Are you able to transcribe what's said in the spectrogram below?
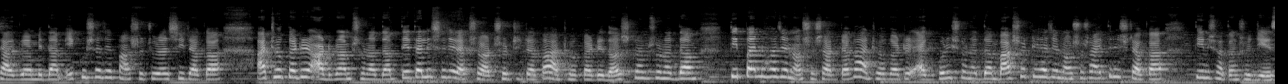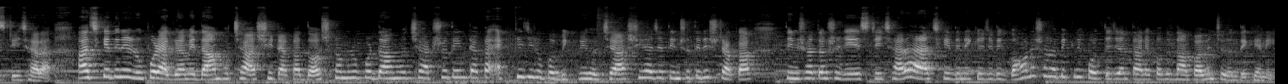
চার গ্রামের দাম একুশ হাজার পাঁচশো চুরাশি টাকা। আঠেরো ক্যারেটের আট গ্রাম সোনার দাম তেতাল্লিশ হাজার একশো আটষট্টি টাকা, আঠেরো ক্যারেটের দশ গ্রাম সোনার দাম তিপ্পান্ন হাজার নশো ষাট টাকা, আঠেরো ক্যারেটের এক ভরি সোনার দাম বাষট্টি হাজার নশো সাঁত্রিশ টাকা, তিন শতাংশ জিএসটি ছাড়া। আজকে দিনের উপর এক গ্রামের দাম হচ্ছে আশি টাকা। দশ গ্রামের উপর দাম হচ্ছে আটশো তিন টাকা। এক কেজির উপর বিক্রি হচ্ছে আশি হাজার তিনশো তিরিশ টাকা। তিন শতাংশ জিএসটি ছাড়া আর আজকের দিনে কেউ যদি গহনা সোনা বিক্রি করতে যান, তাহলে কত দাম পাবেন চলুন দেখে নিই।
